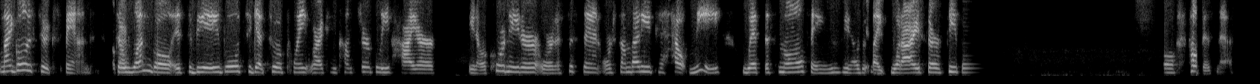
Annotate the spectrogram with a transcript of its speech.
my goal is to expand. Okay. So one goal is to be able to get to a point where I can comfortably hire, you know, a coordinator or an assistant or somebody to help me with the small things, you know, like what I serve people, help business.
